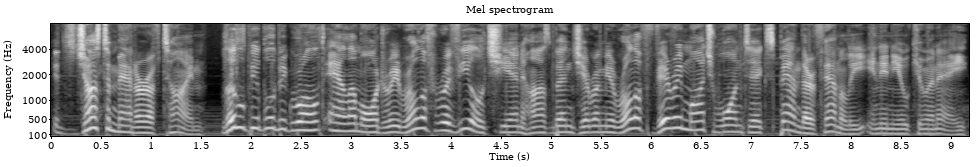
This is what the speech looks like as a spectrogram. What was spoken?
It's just a matter of time. Little People Big World alum Audrey Roloff revealed she and husband Jeremy Roloff very much want to expand their family in a new Q&A.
